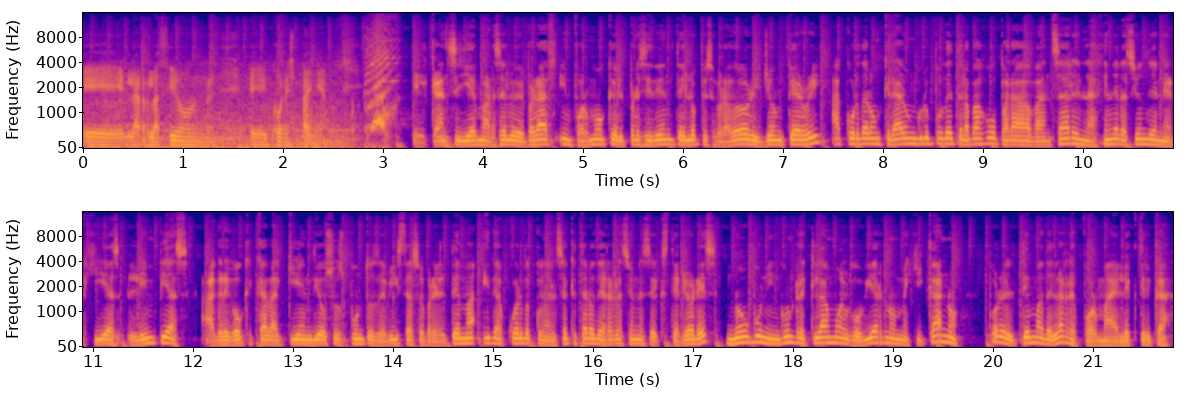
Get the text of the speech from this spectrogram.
eh, la relación con España. El canciller Marcelo Ebrard informó que el presidente López Obrador y John Kerry acordaron crear un grupo de trabajo para avanzar en la generación de energías limpias. Agregó que cada quien dio sus puntos de vista sobre el tema y de acuerdo con el secretario de Relaciones Exteriores, no hubo ningún reclamo al gobierno mexicano por el tema de la reforma eléctrica.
